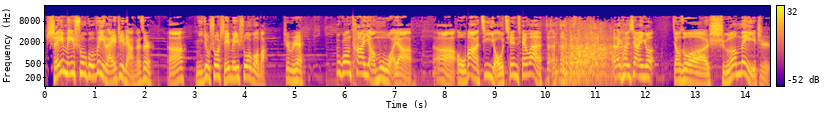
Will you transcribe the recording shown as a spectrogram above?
谁没说过未来这两个字儿啊？你就说谁没说过吧，是不是？不光他仰慕我呀，啊，欧巴基友千千万。再来看下一个，叫做蛇妹纸。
